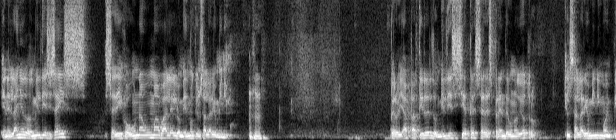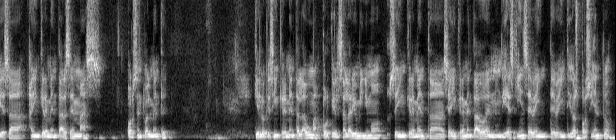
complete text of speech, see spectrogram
En el año 2016 se dijo, una UMA vale lo mismo que un salario mínimo. Pero ya a partir del 2017 se desprende uno de otro el salario mínimo empieza a incrementarse más porcentualmente que lo que se incrementa la UMA, porque el salario mínimo se incrementa, se ha incrementado en un 10, 15, 20, 22%,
